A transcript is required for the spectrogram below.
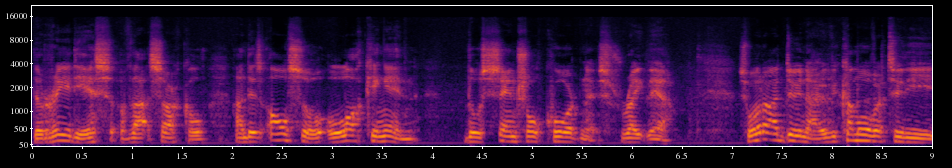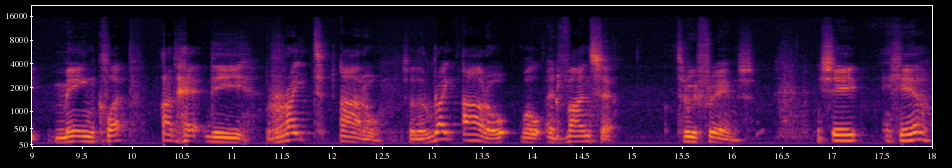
the radius of that circle and is also locking in those central coordinates right there. So what I'd do now, if you come over to the main clip, I'd hit the right arrow. So the right arrow will advance it through frames. You see here,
